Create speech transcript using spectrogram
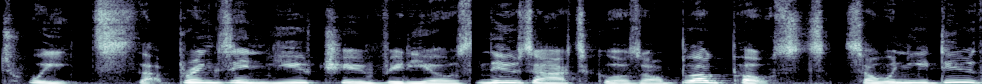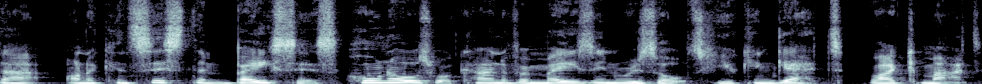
tweets, that brings in YouTube videos, news articles, or blog posts. So when you do that on a consistent basis, who knows what kind of amazing results you can get. Like Matt,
